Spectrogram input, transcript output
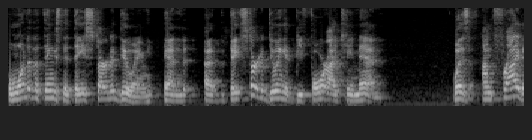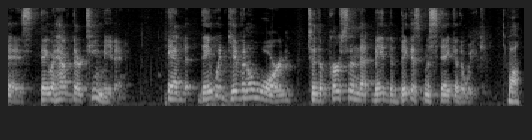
And one of the things that they started doing, and uh, they started doing it before I came in, was on Fridays they would have their team meeting, and they would give an award to the person that made the biggest mistake of the week. Wow.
